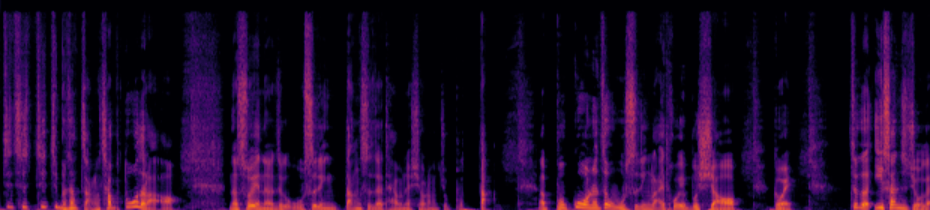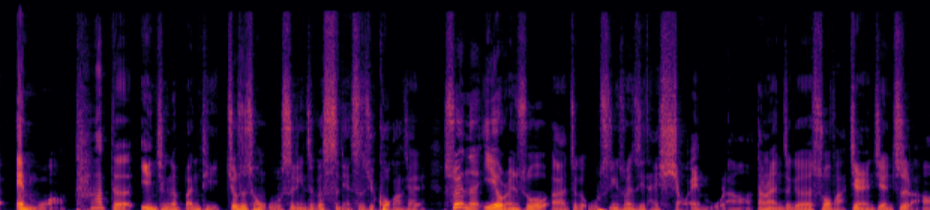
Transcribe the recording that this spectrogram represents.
这这这基本上长得差不多的了啊。那所以呢，这个五四零当时在台湾的销量就不大啊。不过呢，这五四零来头也不小哦，各位。这个 E 三十九的 M 啊，它的引擎的本体就是从五四零这个四点四去扩缸下去，所以呢，也有人说，呃，这个五四零算是一台小 M 五了啊。当然，这个说法见仁见智了啊。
